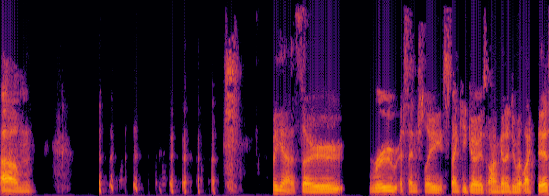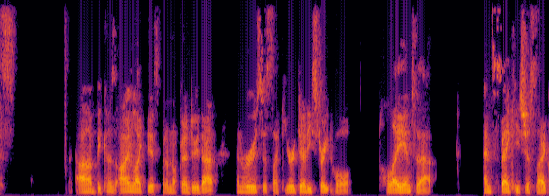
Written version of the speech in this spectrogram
Um, but yeah, so Ru essentially, Spanky goes, I'm going to do it like this, uh, because I'm like this, but I'm not going to do that. And Ru's just like, you're a dirty street whore. Play into that. And Spanky's just like,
